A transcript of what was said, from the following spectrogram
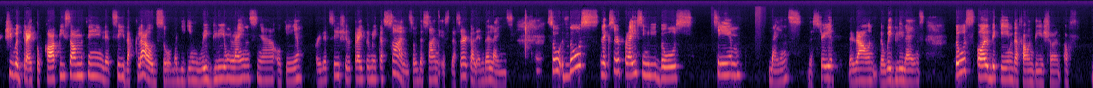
She would try to copy something. Let's say the clouds. So, magiging wiggly yung lines niya. Okay? Or let's say she'll try to make a sun. So, the sun is the circle and the lines. So, those, like surprisingly, those same lines, the straight, the round, the wiggly lines, those all became the foundation of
